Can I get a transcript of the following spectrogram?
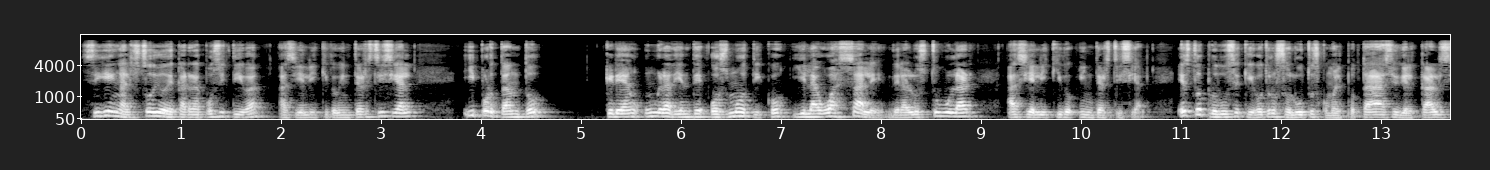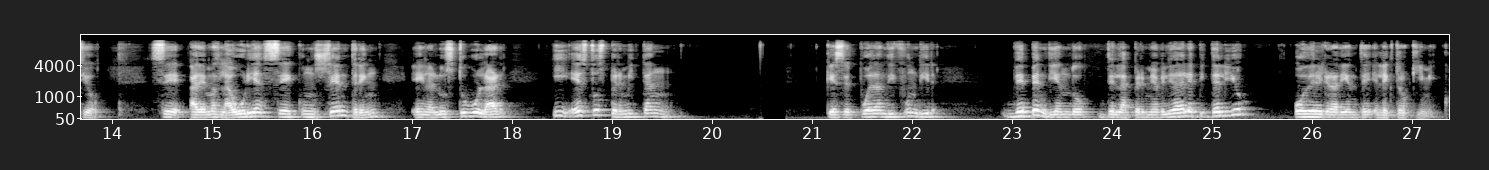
siguen al sodio de carga positiva hacia el líquido intersticial y por tanto crean un gradiente osmótico y el agua sale de la luz tubular hacia el líquido intersticial. Esto produce que otros solutos como el potasio y el calcio, además la urea, se concentren en la luz tubular y estos permitan que se puedan difundir dependiendo de la permeabilidad del epitelio o del gradiente electroquímico.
